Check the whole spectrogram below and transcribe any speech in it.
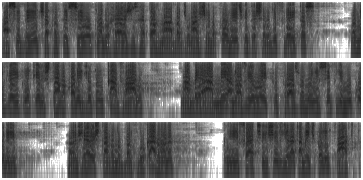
O acidente aconteceu quando Regis retornava de uma agenda política em Teixeira de Freitas, quando o veículo que ele estava colidiu com um cavalo na BA 698, próximo ao município de Mucuri. Rangel estava no banco do carona e foi atingido diretamente pelo impacto.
